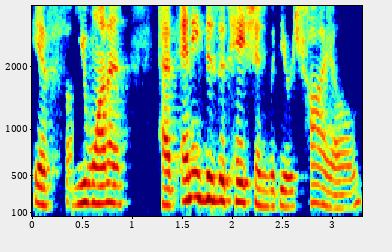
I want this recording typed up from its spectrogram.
if you want to have any visitation with your child,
